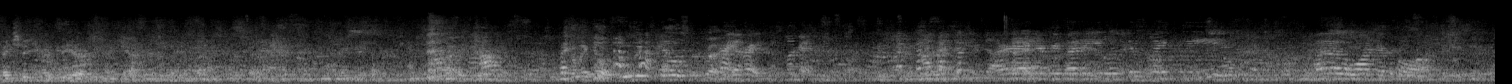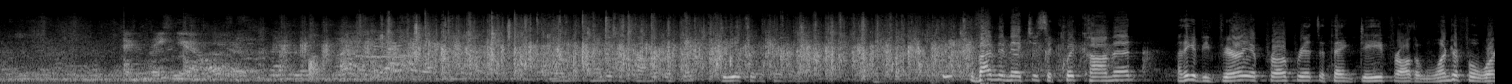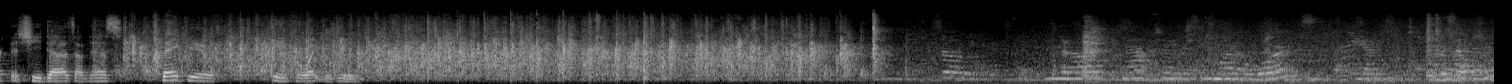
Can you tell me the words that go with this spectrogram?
Make make sure you can see her. Coming close, moving right. right. Okay. All right, everybody, look this way, please. Oh, wonderful. Thank you. Can I make a comment real quick? Do you take a quick- If I may make just a quick comment, I think it'd be very appropriate to thank Dee for all the wonderful work that she does on this. Thank you, Dee, for what you do. So now, now to receive more awards and reception.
